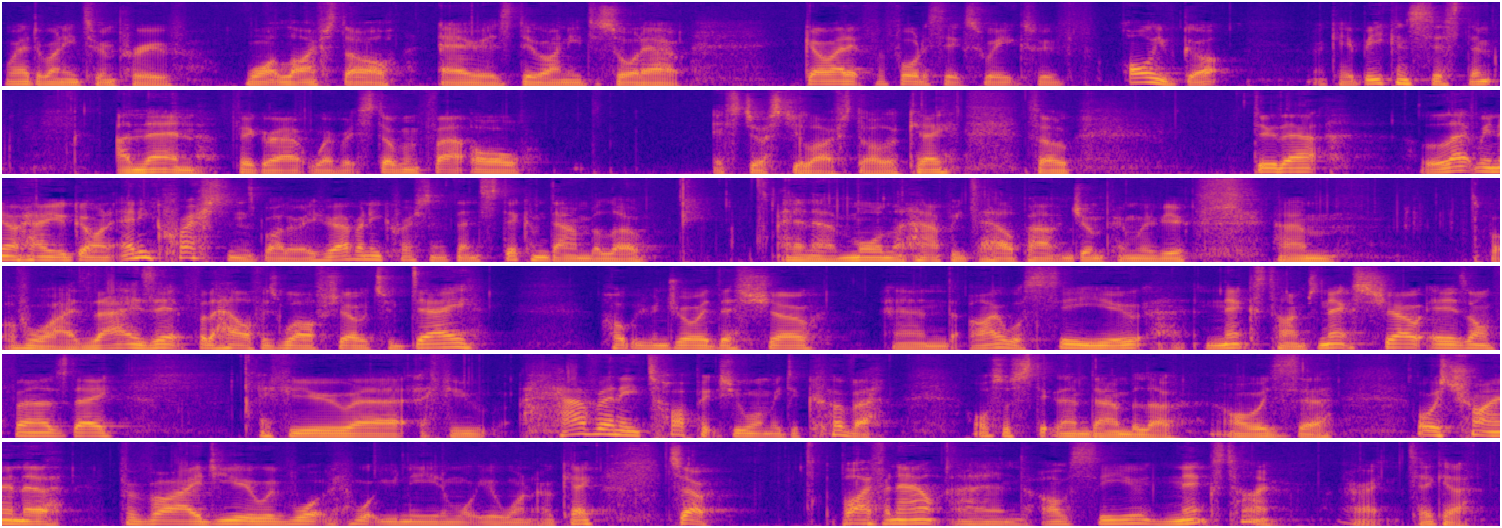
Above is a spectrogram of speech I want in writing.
where do I need to improve? What lifestyle areas do I need to sort out?" Go at it for four to six weeks with all you've got. Okay, be consistent, and then figure out whether it's stubborn fat or it's just your lifestyle. Okay, so do that let me know how you're going. Any questions, by the way, if you have any questions, then stick them down below. And I'm uh, more than happy to help out and jump in with you. Um, but otherwise, that is it for the Health is Wealth show today. Hope you've enjoyed this show, and I will see you next time. So, next show is on Thursday. If you uh, if you have any topics you want me to cover, also stick them down below. Always uh, always trying to provide you with what what you need and what you want. Okay, so bye for now, and I'll see you next time. All right, take care.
